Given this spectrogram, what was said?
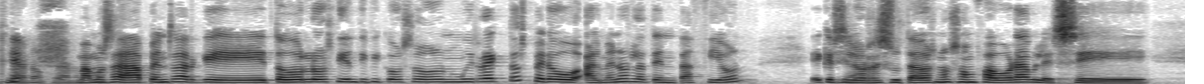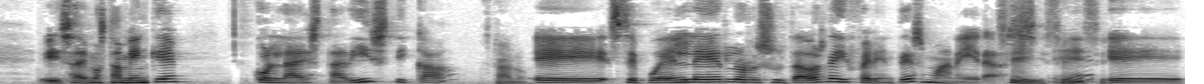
Claro, claro. Vamos a pensar que todos los científicos son muy rectos, pero al menos la tentación, eh, que si los resultados no son favorables, eh, y sabemos también que con la estadística Claro. eh, se pueden leer los resultados de diferentes maneras. Sí, sí, ¿eh? sí. Eh,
